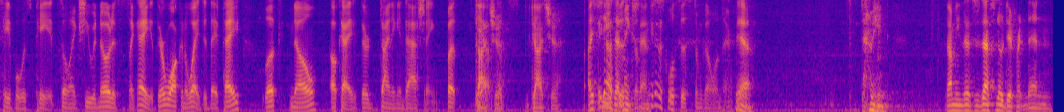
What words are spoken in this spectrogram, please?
table was paid. So like she would notice, it's like, hey, they're walking away. Did they pay? Look, no. Okay, they're dining and dashing. But yeah, Gotcha. that's- gotcha. I see. That a makes sense. They got a cool system going there. Yeah. I mean, I mean that's that's no different than,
